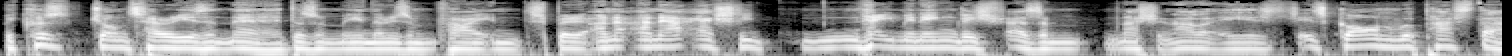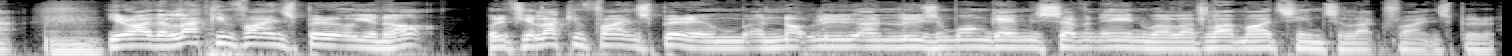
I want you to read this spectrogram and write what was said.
because John Terry isn't there doesn't mean there isn't fighting spirit. And, and actually naming English as a nationality is it's gone. We're past that. Mm-hmm. You're either lacking fighting spirit or you're not. But if you're lacking fighting spirit and, and not lo- and losing one game in 17, well, I'd like my team to lack fighting spirit.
